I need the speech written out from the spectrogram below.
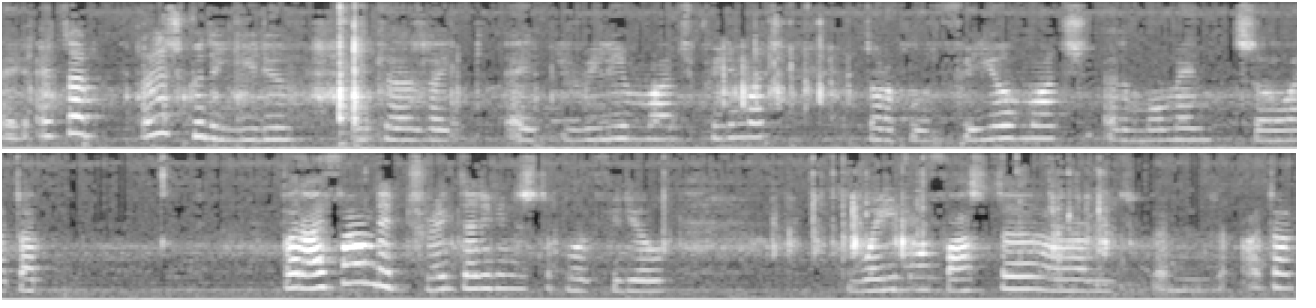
I, I thought that is good that you do because like I really much, pretty much don't upload video much at the moment. So I thought, but I found a trick that you can just upload video way more faster and, and I thought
